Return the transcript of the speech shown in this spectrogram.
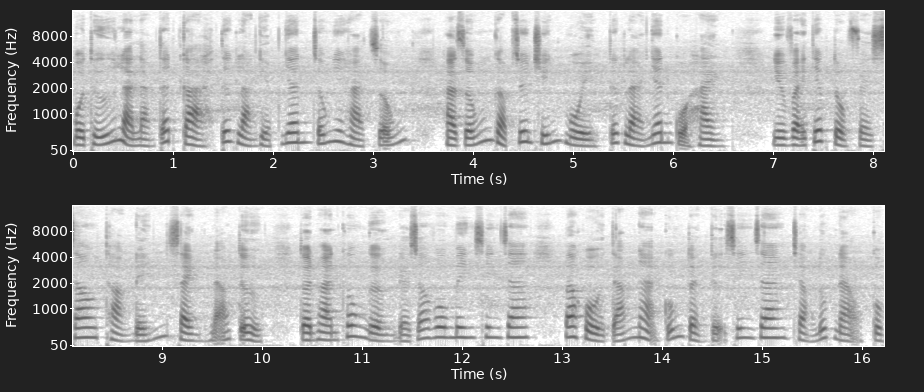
Một thứ là làm tất cả, tức là nghiệp nhân giống như hạt giống. Hạt giống gặp duyên chín mùi, tức là nhân của hành. Như vậy tiếp tục về sau thẳng đến sành lão tử. Tuần hoàn không ngừng đều do vô minh sinh ra, ba khổ tám nạn cũng tuần tự sinh ra, chẳng lúc nào cùng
